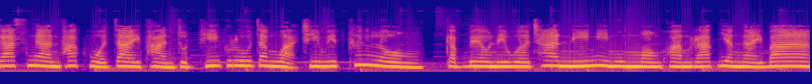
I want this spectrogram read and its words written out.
กัสงานพักหัวใจผ่านจุดพีครู้จังหวะชีวิตขึ้นลง กับเบลในเวอร์ชันนี้มีมุมมองความรักยังไงบ้าง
